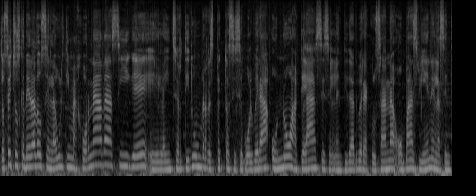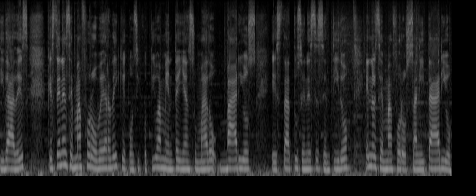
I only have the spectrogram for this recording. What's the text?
los hechos generados en la última jornada. Sigue eh, la incertidumbre respecto a si se volverá o no a clases en la entidad veracruzana o más bien en las entidades que estén en semáforo verde y que consecutivamente hayan sumado varios estatus en este sentido en el sanitario.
